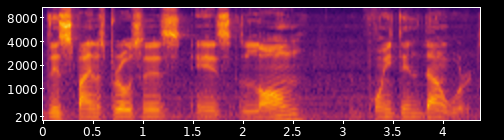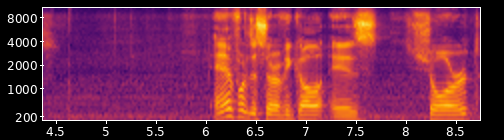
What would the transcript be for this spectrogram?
this spinous process is long and pointing downwards. And for the cervical is short,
